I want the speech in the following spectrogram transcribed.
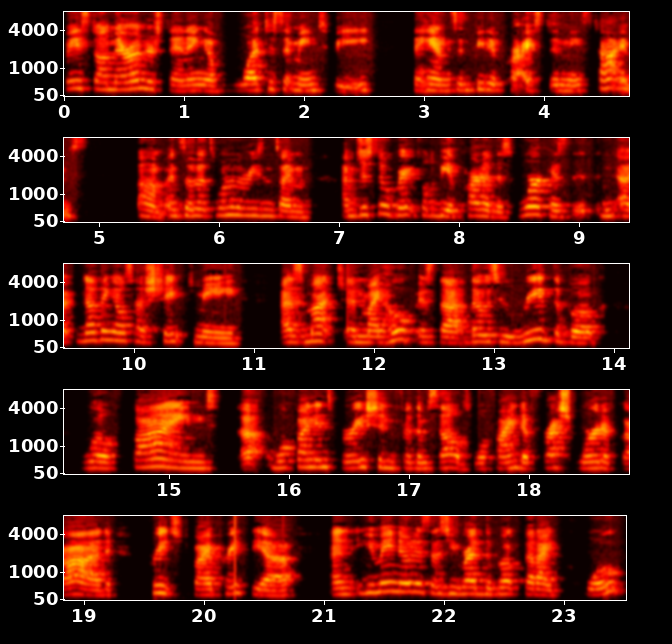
based on their understanding of what does it mean to be the hands and feet of Christ in these times. Um, and so that's one of the reasons I'm I'm just so grateful to be a part of this work. As uh, nothing else has shaped me as much. And my hope is that those who read the book will find uh, will find inspiration for themselves. Will find a fresh word of God preached by Prathia. And you may notice as you read the book that I quote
